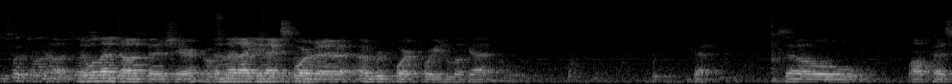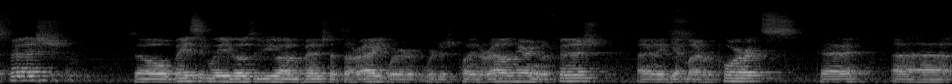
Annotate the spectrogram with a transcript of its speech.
Just let John. so we'll let John finish here, and then I can export a, a report for you to look at. Okay, so I'll press finish. So basically, those of you who haven't finished, that's all right. We're, we're just playing around here. I'm gonna finish. I'm gonna get my reports. Okay. Uh,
